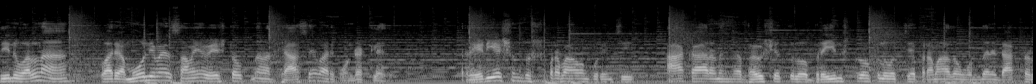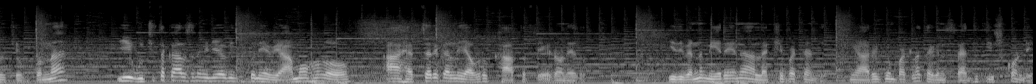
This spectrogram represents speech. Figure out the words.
దీనివలన వారి అమూల్యమైన సమయం వేస్ట్ అవుతుందన్న ధ్యాసే వారికి ఉండట్లేదు. రేడియేషన్ దుష్ప్రభావం గురించి ఆ కారణంగా భవిష్యత్తులో బ్రెయిన్ స్ట్రోకులు వచ్చే ప్రమాదం ఉందని డాక్టర్లు చెబుతున్నా ఈ ఉచిత కాల్స్ని వినియోగించుకునే వ్యామోహంలో ఆ హెచ్చరికల్ని ఎవరూ ఖాతరు చేయడం లేదు. ఇది విన్న మీరైనా లక్ష్య పెట్టండి. మీ ఆరోగ్యం పట్ల తగిన శ్రద్ధ తీసుకోండి.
